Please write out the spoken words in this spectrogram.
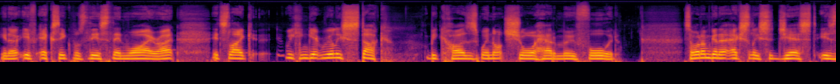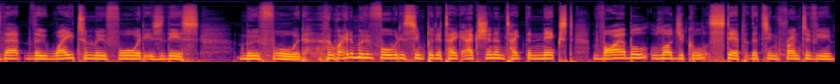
you know, if X equals this, then Y, right? It's like we can get really stuck because we're not sure how to move forward. So, what I'm going to actually suggest is that the way to move forward is this move forward. The way to move forward is simply to take action and take the next viable, logical step that's in front of you.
